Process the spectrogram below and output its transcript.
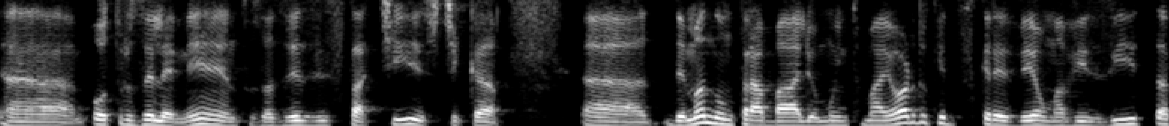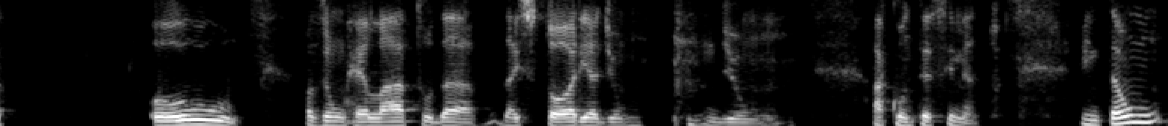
uh, outros elementos, às vezes estatística, uh, demanda um trabalho muito maior do que descrever uma visita ou fazer um relato da, da história de um, de um acontecimento. Então,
